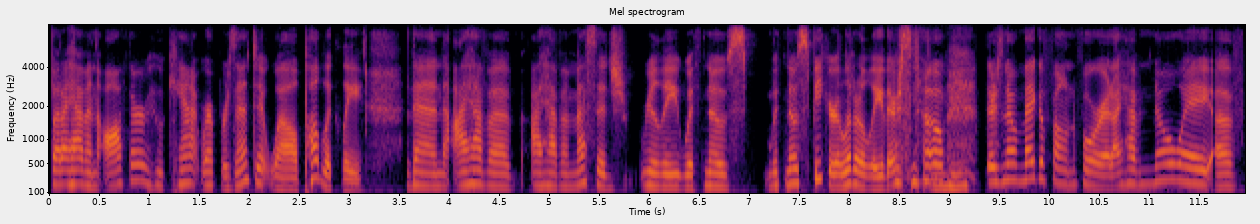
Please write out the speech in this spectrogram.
but I have an author who can't represent it well publicly, then I have a I have a message really with no with no speaker literally there's no mm-hmm. there's no megaphone for it i have no way of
